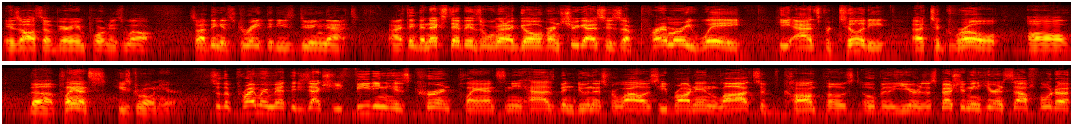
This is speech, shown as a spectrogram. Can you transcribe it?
is also very important as well. So I think it's great that he's doing that. I think the next step is we're going to go over and show you guys his uh, primary way he adds fertility uh, to grow all the plants he's grown here. So the primary method he's actually feeding his current plants, and he has been doing this for a while, is he brought in lots of compost over the years. Especially, I mean, here in South Florida,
